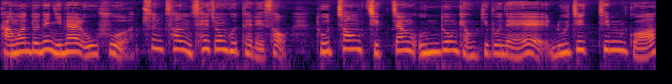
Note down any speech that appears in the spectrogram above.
강원도는 이날 오후 춘천 세종호텔에서 도청 직장 운동 경기부 내의 루지팀과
